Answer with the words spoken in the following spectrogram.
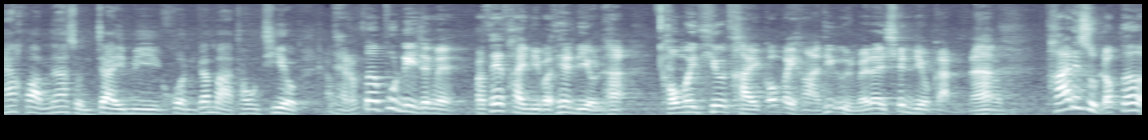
ถ้าความน่าสนใจมีคนก็มาท่องเที่ยวแต่ดรพูดดีจังเลยประเทศไทยมีประเทศเดียวนะฮะเขาไม่เที่ยวไทยก็ไปหาที่อื่นไม่ได้เช่นเดียวกันนะฮะครับท้ายที่สุดดร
